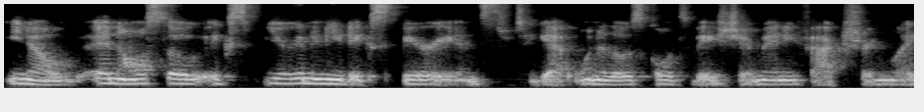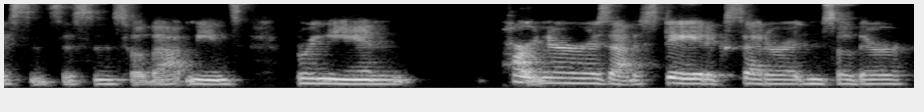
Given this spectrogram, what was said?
you know and also ex- you're going to need experience to get one of those cultivation manufacturing licenses. And so that means bringing in partners out of state et cetera. And so they're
